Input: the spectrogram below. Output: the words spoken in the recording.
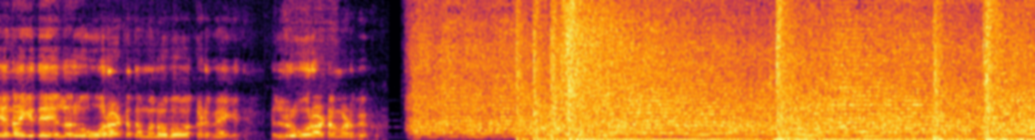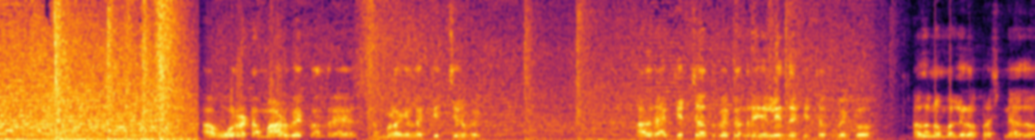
ಇವತ್ತೇನಾಗಿದೆ ಎಲ್ಲರಿಗೂ ಹೋರಾಟದ ಮನೋಭಾವ ಕಡಿಮೆ ಆಗಿದೆ. ಎಲ್ಲರೂ ಹೋರಾಟ ಮಾಡಬೇಕು. ಆ ಹೋರಾಟ ಮಾಡಬೇಕು ಅಂದ್ರೆ ನಮ್ಮೊಳಗೆಲ್ಲ ಕಿಚ್ಚಿರಬೇಕು. ಆದರೆ ಆ ಕಿಚ್ಚು ಹತ್ಬೇಕಂದ್ರೆ ಎಲ್ಲಿಂದ ಕಿಚ್ಚು ಹತ್ಬೇಕು? ಅದು ನಮ್ಮಲ್ಲಿರೋ ಪ್ರಶ್ನೆ ಅದು.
